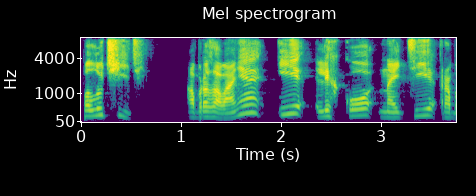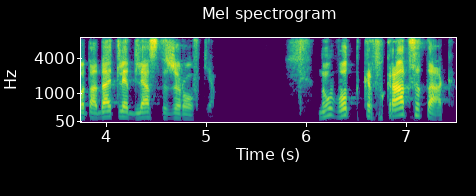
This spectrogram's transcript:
получить образование и легко найти работодателя для стажировки. Ну вот вкратце так.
